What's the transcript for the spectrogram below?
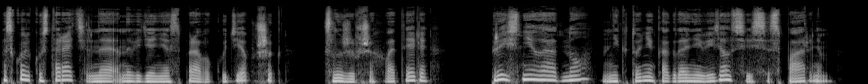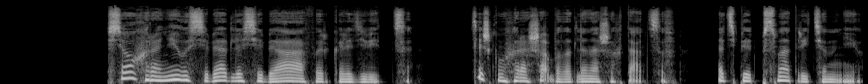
поскольку старательное наведение справок у девушек, служивших в отеле, Прояснило одно — никто никогда не видел Сиси с парнем. «Все хранило себя для себя», — фыркали девицы. «Слишком хороша была для наших танцев. А теперь посмотрите на нее».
